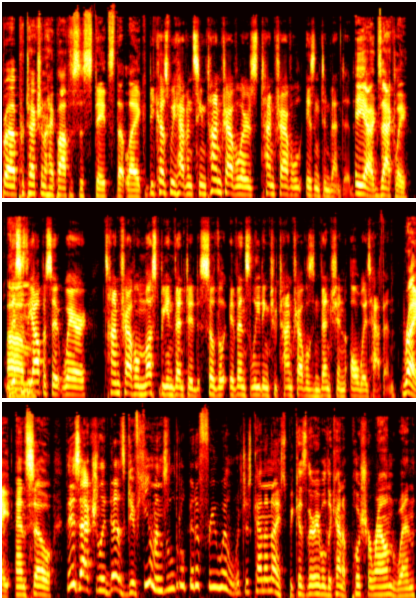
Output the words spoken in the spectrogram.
uh, protection hypothesis states that, like, because we haven't seen time travelers, time travel isn't invented. yeah, exactly. This is Um, the opposite, where time travel must be invented, so the events leading to time travel's invention always happen. Right. And so this actually does give humans a little bit of free will, which is kind of nice because they're able to kind of push around when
